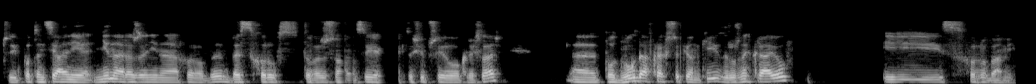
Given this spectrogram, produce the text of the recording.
czyli potencjalnie nie narażeni na choroby, bez chorób towarzyszących, jak to się przyjęło określać, e, po dwóch dawkach szczepionki z różnych krajów i z chorobami.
